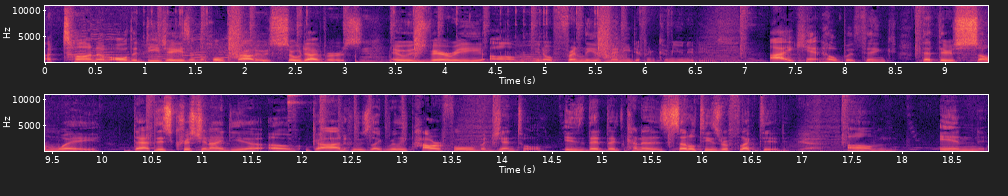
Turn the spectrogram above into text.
a ton of all the DJs and the whole crowd. It was so diverse. Mm. It was very, um, you know, friendly of many different communities. I can't help but think that there's some way that this Christian idea of God who's like really powerful but gentle is that that kind of subtlety is reflected Yeah. um, in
